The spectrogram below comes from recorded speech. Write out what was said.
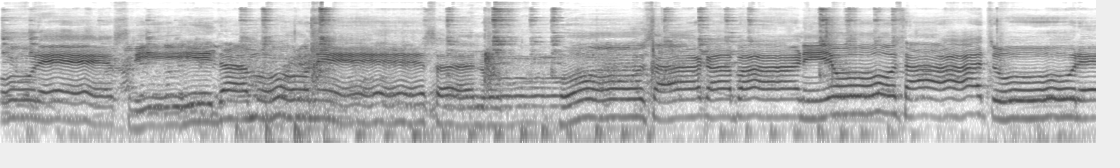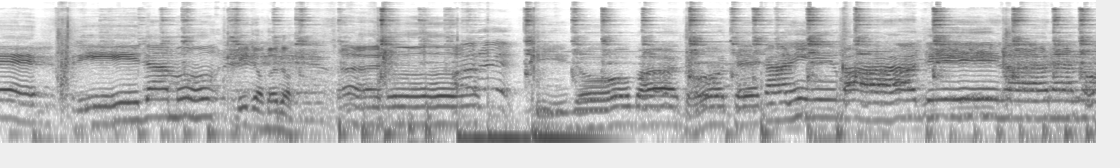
રે શ્રી દમુને સનુ ઓ સાગા સાચો રે શ્રી દમુ બીજો બધો. સનુ બીજો બધો છે કાંઈ બાજી ગણનો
